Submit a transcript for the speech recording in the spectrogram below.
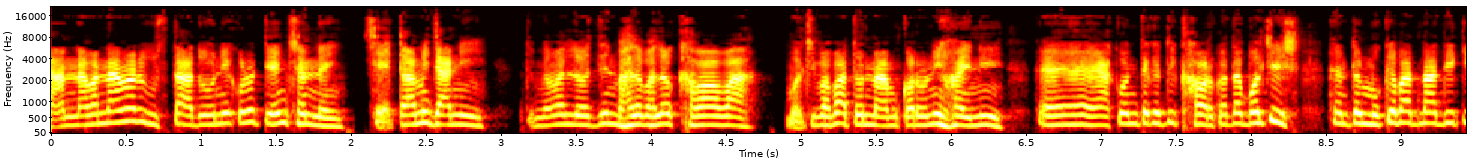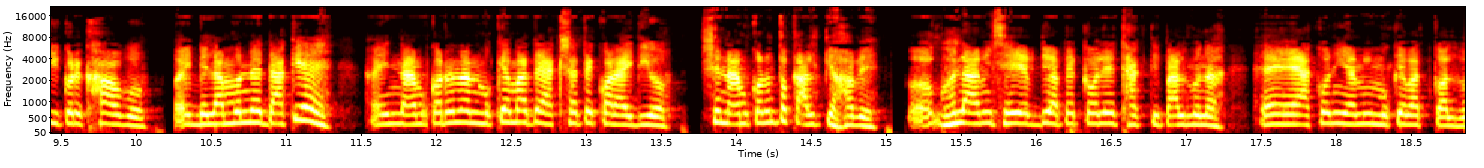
রান্না বান্না আমার উস্তাদ ও নিয়ে কোনো টেনশন নেই, সেটা আমি জানি। তুমি আমার দিন ভালো ভালো খাওয়াবা। বলছি বাবা তোর নামকরণই হয়নি। এখন থেকে তুই খাওয়ার কথা বলছিস? হ্যাঁ, তোর মুখে ভাত না দিয়ে কি করে খাওয়াবো? ওই বেলামনে ডাকে এই নামকরণ আর মুখে ভাত একসাথে করাই দিও। সে নামকরণ তো কালকে হবে। ও ভুলে আমি সেই অবধি অপেক্ষা করে থাকতে পারব না। এখনই আমি মুখে ভাত করব।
